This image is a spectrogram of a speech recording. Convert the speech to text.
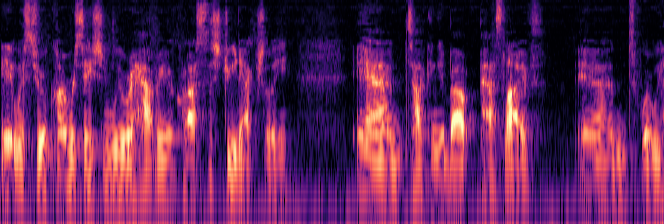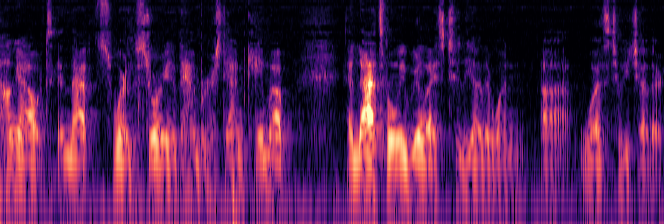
It was through a conversation we were having across the street, actually, and talking about past lives and where we hung out, and that's where the story of the hamburger stand came up. And that's when we realized who the other one uh, was to each other.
